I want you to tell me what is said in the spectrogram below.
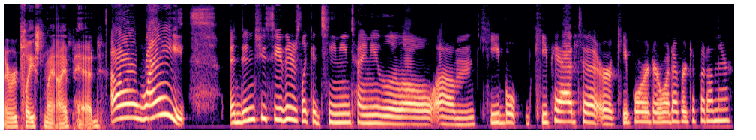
I replaced my iPad. Oh, right. And didn't you see there's like a teeny tiny little um, keyboard, keypad to, or a keyboard or whatever to put on there?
